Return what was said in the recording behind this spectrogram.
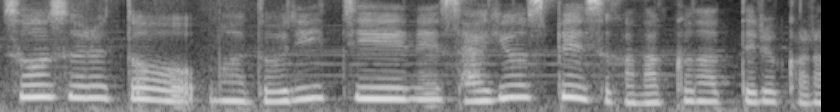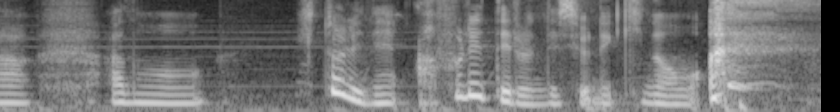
そうすると、まあ、土日ね作業スペースがなくなってるからあの1人ね溢れてるんですよね昨日も。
